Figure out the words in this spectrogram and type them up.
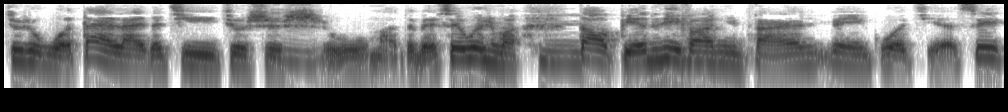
就是我带来的记忆就是食物嘛，对不对？所以为什么到别的地方你反而愿意过节？所以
